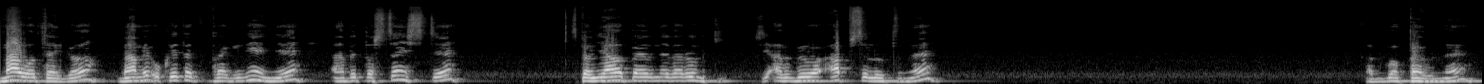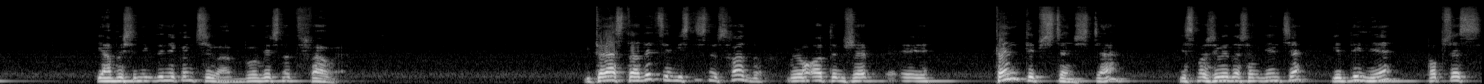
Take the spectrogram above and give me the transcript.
Mało tego, mamy ukryte pragnienie, aby to szczęście spełniało pewne warunki, czyli aby było absolutne, aby było pełne i aby się nigdy nie kończyło, aby było wieczno trwałe. I teraz tradycje mistyczne wschodu mówią o tym, że y, ten typ szczęścia jest możliwy do osiągnięcia jedynie poprzez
